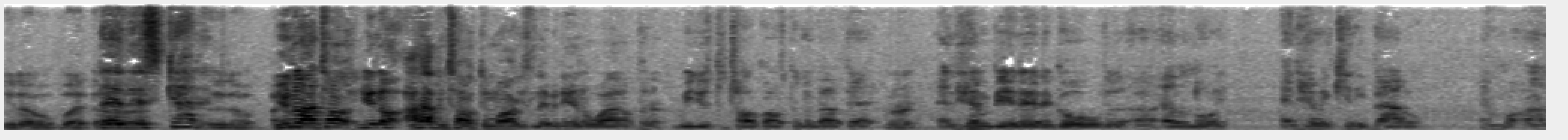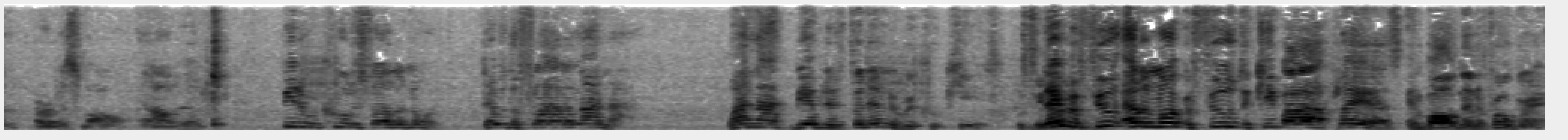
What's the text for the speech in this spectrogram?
you know, but uh, it's got it. you know, You don't know, I talk. You know, I haven't talked to Marcus Liberty in a while, but we used to talk often about that, Right. and him being there to go over to uh, Illinois, and him and Kenny Battle, and uh, Ervin Small, and all of them, be the recruiters for Illinois. They was the flying of nine Why not be able to for them to recruit kids? See, They refuse. Illinois refused to keep our players involved in the programs,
